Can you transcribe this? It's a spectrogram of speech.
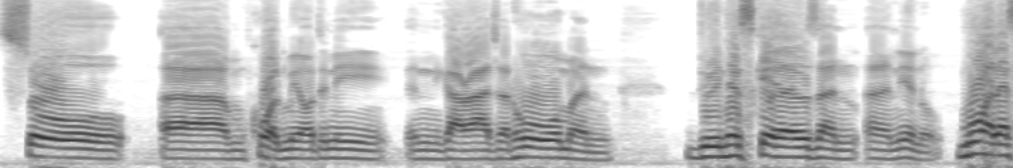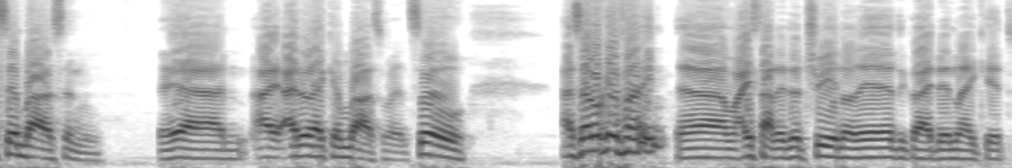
So um, called me out in the in the garage at home and doing his skills and and you know more or less embarrassing me. Yeah, and I, I don't like embarrassment. So I said, okay, fine. Um, I started to train on it because I didn't like it.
